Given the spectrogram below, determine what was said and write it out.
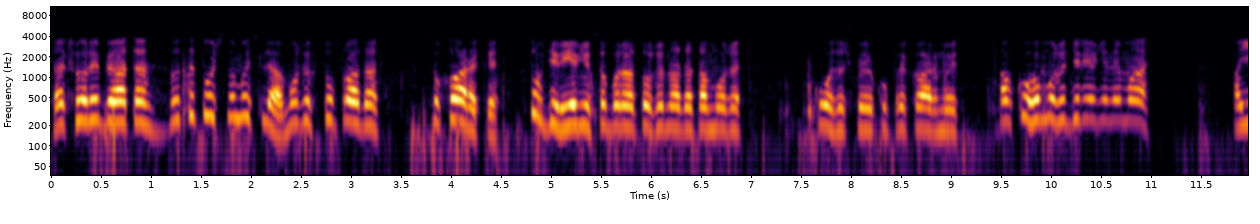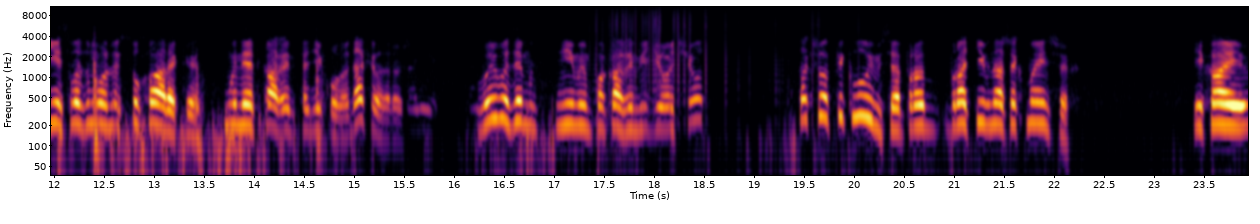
Так що, ребята, оце точно мисля. Може хто, правда, сухарики, хто в деревню собирає, теж треба там може козочку яку прикармлюють. А в кого може деревні нема, а є можливість сухарики, ми не відкажемося ніколи, да, Федорович? Вивеземо, знімемо, покажемо відеоотчет. Так що піклуємося про братів наших менших. І хай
